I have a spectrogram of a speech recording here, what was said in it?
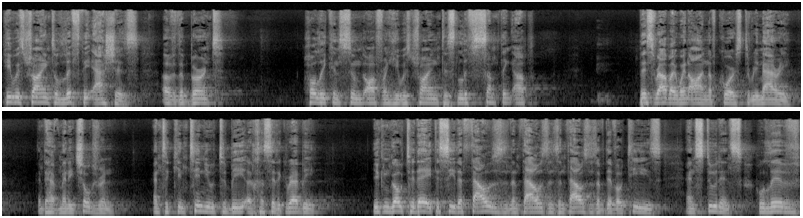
He was trying to lift the ashes of the burnt holy consumed offering, he was trying to lift something up. This rabbi went on, of course, to remarry and to have many children and to continue to be a Hasidic Rebbe. You can go today to see the thousands and thousands and thousands of devotees and students who live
